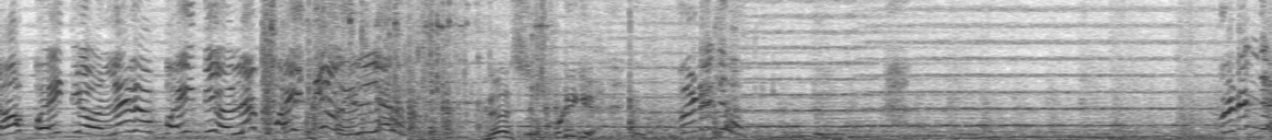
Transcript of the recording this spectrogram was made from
நான் பைத்தியம் இல்ல நான் பைத்தியம் இல்ல பைத்தியம் இல்ல. நர்ஸ் பிடிங்க. விடுங்க. விடுங்க.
